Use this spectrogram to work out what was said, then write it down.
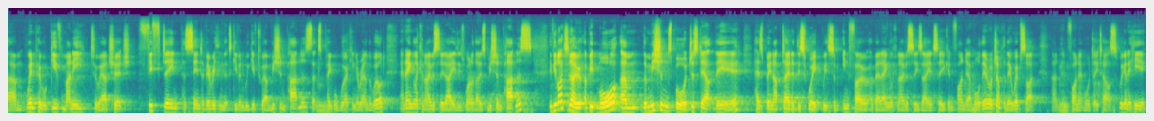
um, when people give money to our church, 15% of everything that's given we give to our mission partners. That's people working around the world. And Anglican Overseas Aid is one of those mission partners. If you'd like to know a bit more, um, the missions board just out there has been updated this week with some info about Anglican Overseas Aid, so you can find out more there or jump on their website and, and find out more details. We're going to hear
